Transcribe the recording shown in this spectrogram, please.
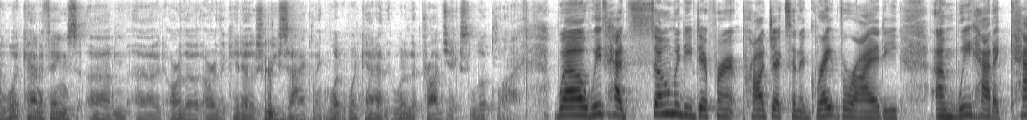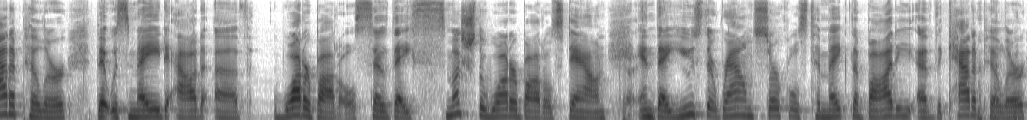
what kind of things um, uh, are the are the kiddos recycling? What what kind of what do the projects look like? Well, we've had so many different projects and a great variety. Um, we had a caterpillar that was made out of water bottles. So they smush the water bottles down Okay. and they use the round circles to make the body of the caterpillar.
